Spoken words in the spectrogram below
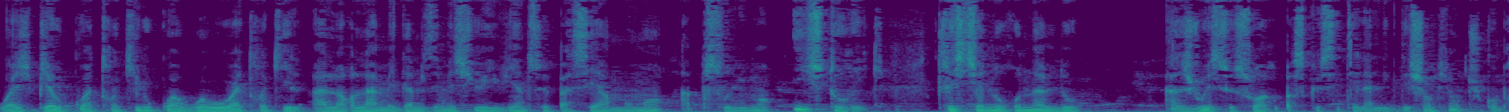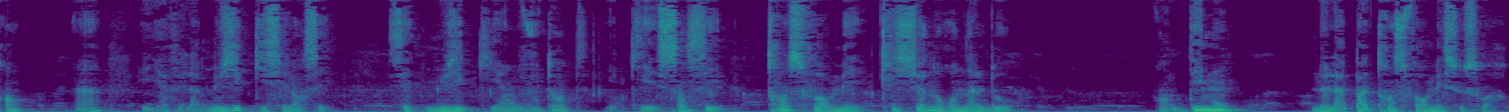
Ouais, bien ou quoi, tranquille ou quoi, ouais, ouais, ouais, tranquille. Alors là, mesdames et messieurs, il vient de se passer un moment absolument historique. Cristiano Ronaldo a joué ce soir parce que c'était la Ligue des Champions, tu comprends hein? Et il y avait la musique qui s'est lancée. Cette musique qui est envoûtante et qui est censée transformer Cristiano Ronaldo en démon ne l'a pas transformé ce soir.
